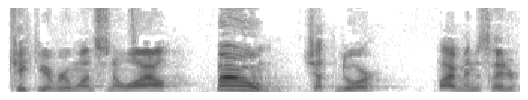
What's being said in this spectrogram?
kick you every once in a while. Boom! Shut the door. Five minutes later,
